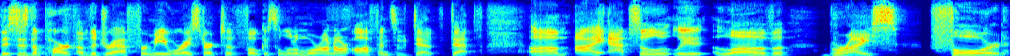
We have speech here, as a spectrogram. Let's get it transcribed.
this is the part of the draft for me where I start to focus a little more on our offensive depth. depth. Um, I absolutely love Bryce Ford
